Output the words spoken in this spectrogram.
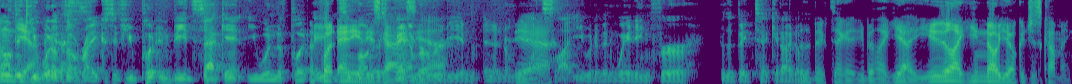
don't think Yeah. you would have Yeah. though, right? Because if you put Embiid second, you wouldn't have put, Put Ayton, any of these guys, Bam, or. Rudy in, in a number Yeah. one slot. You would have been waiting for for the big ticket item. for the big ticket. You've been like, yeah, you like you know Jokic is coming.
